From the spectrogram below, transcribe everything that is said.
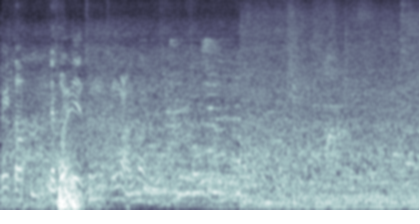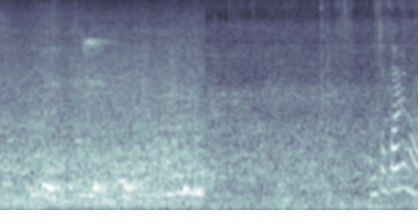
여기 있다. 내 멀미는 정말, 정말 안 사는데. 엄청 빨리 나와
